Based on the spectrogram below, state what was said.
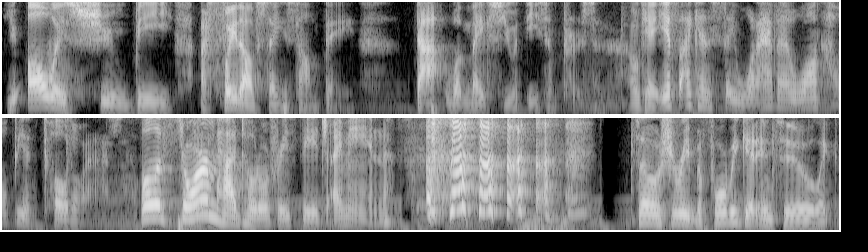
You always should be afraid of saying something that what makes you a decent person. Okay, if I can say whatever I want, I'll be a total asshole. Well, if Storm had total free speech, I mean, So, Cherie, before we get into like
